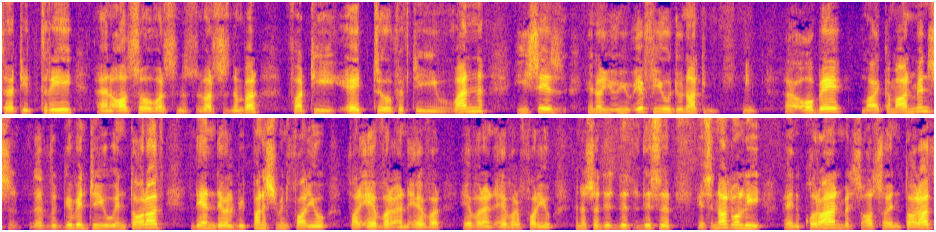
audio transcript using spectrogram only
33, and also verses, verses number 48 to 51. He says, you know, you, if you do not uh, obey my commandments that were given to you in Torah, then there will be punishment for you forever and ever, ever and ever for you. You know, so this, this, this is not only in Quran, but it's also in Torah.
